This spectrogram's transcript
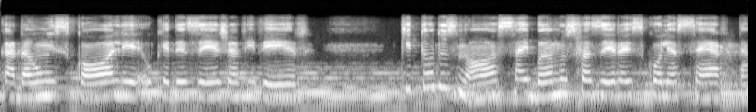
Cada um escolhe o que deseja viver. Que todos nós saibamos fazer a escolha certa,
